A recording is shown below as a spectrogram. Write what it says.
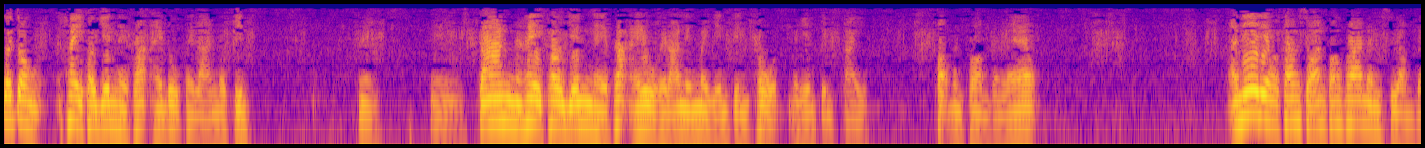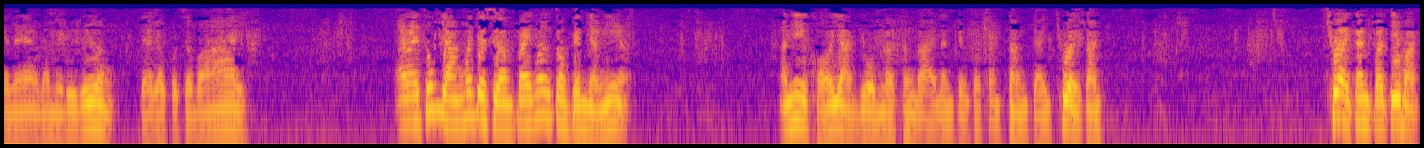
ก็ต้องให้เขาเย็นให้พระให้ลูกให้หลานเรากินการให้เข้าเย็นให้พระให้ลูกให้หลานนี่ไม่เห็นเป็นโทษไม่เห็นเป็นภัยเพราะมันพร้อมกันแล้ว อันนี้เรียกว่าคำสอนของพระนั้นเสื่อมไปแล้ว เราไม่รู้เรื่อง แต่เราก็สบาย อะไรทุกอย่างมันจะเสื่อมไปก็ต้องเป็นอย่างนี้อันนี้ขอญาติโยมเราทั้งหลายนั้นจึงประกันตั้งใจช่วยกัน ช่วยกันปฏิบัติ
